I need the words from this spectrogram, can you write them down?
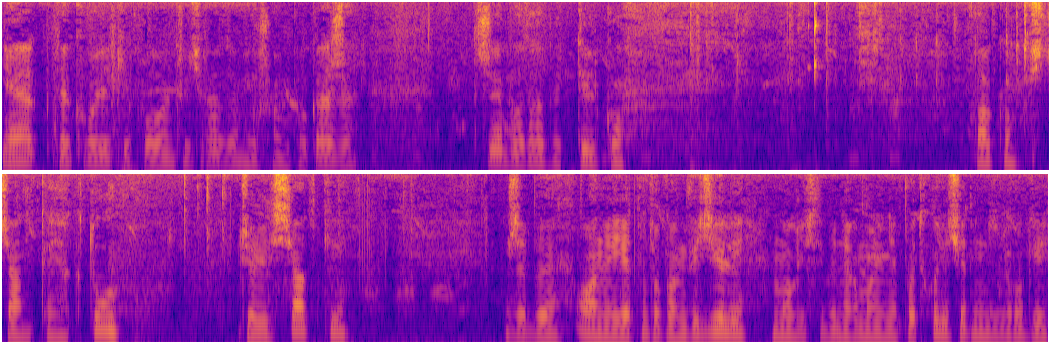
Jak te króliki połączyć razem, już Wam pokażę. Trzeba zrobić tylko taką ściankę jak tu, czyli siatki, żeby one jedno drugą widzieli, mogli sobie normalnie podchodzić jedno do drugiej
